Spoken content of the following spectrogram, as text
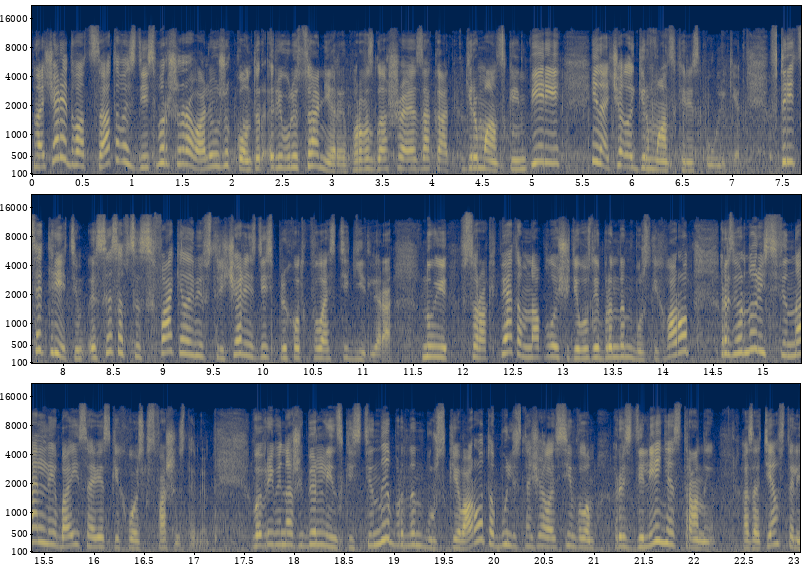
В начале 20-го здесь маршировали уже контрреволюционеры, провозглашая закат Германской империи и начало Германской республики. В 33-м эсэсовцы с факелами встречали здесь приход к власти Гитлера. Ну и в 45-м на площади возле Бранденбургских ворот развернулись финальные бои советских войск с фашистами. Во времена же Берлинской стены Бранденбургские ворота были сначала символом разделения страны, а затем стали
